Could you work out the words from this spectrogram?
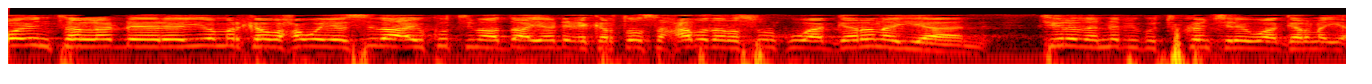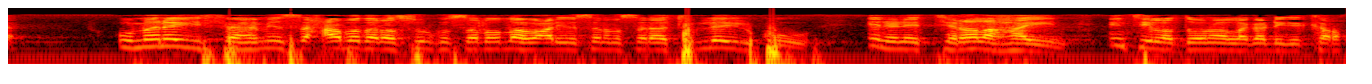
oo inta la dheereeyo marka waxa weeye sidaa ay ku timaado ayaa dhici karto. Saxaabada rasuulku waa garanayaan tirada nebigu tukan jiray waa garanayaan. Umanay fahmin saxaabada rasuulku sala allahu alay wasalam salaatuleylku inaynay tiro lahayn intii la doonana laga dhigi karo.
